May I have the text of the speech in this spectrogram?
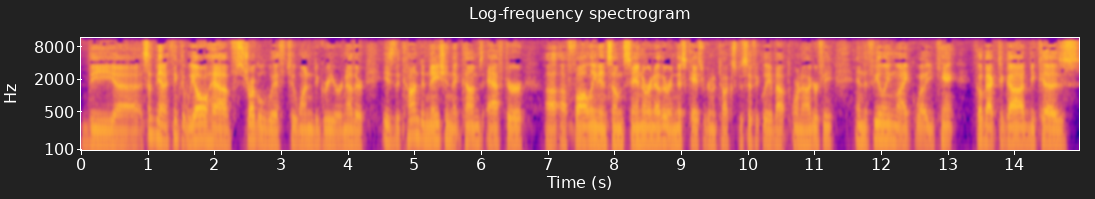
the uh, something that I think that we all have struggled with to one degree or another is the condemnation that comes after uh, a falling in some sin or another. In this case, we're going to talk specifically about pornography and the feeling like, well, you can't go back to God because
